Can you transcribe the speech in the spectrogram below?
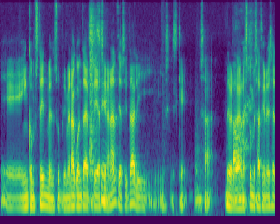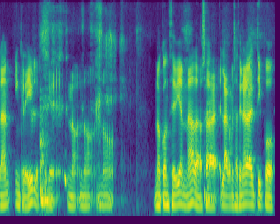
eh, income statement, su primera cuenta de pérdidas Sí. y ganancias y tal. Y, y es, es que, o sea, de verdad, las conversaciones eran increíbles porque no, no, no, no concebían nada. O sea, la conversación era del tipo.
